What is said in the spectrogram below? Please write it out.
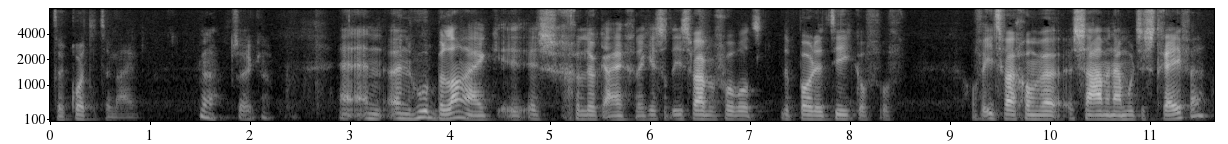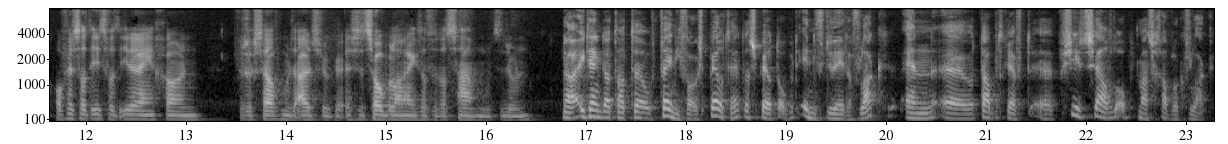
de korte termijn. Ja, zeker. En, en, en hoe belangrijk is geluk eigenlijk? Is dat iets waar bijvoorbeeld de politiek of, of, of iets waar gewoon we samen naar moeten streven? Of is dat iets wat iedereen gewoon voor zichzelf moet uitzoeken? Is het zo belangrijk dat we dat samen moeten doen? Nou, ik denk dat dat eh, op twee niveaus speelt. Hè. Dat speelt op het individuele vlak. En eh, wat dat betreft eh, precies hetzelfde op het maatschappelijke vlak.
